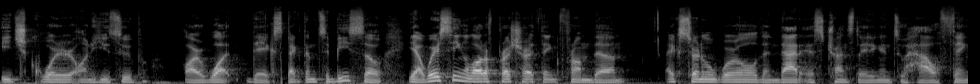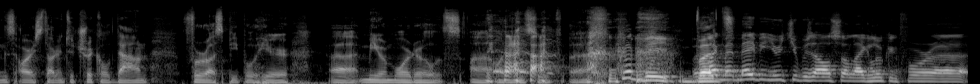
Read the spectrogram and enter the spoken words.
each quarter on youtube are what they expect them to be so yeah we're seeing a lot of pressure i think from the external world and that is translating into how things are starting to trickle down for us people here uh, mere mortals uh, on YouTube. Uh, Could be, but, but like maybe YouTube is also like looking for uh,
